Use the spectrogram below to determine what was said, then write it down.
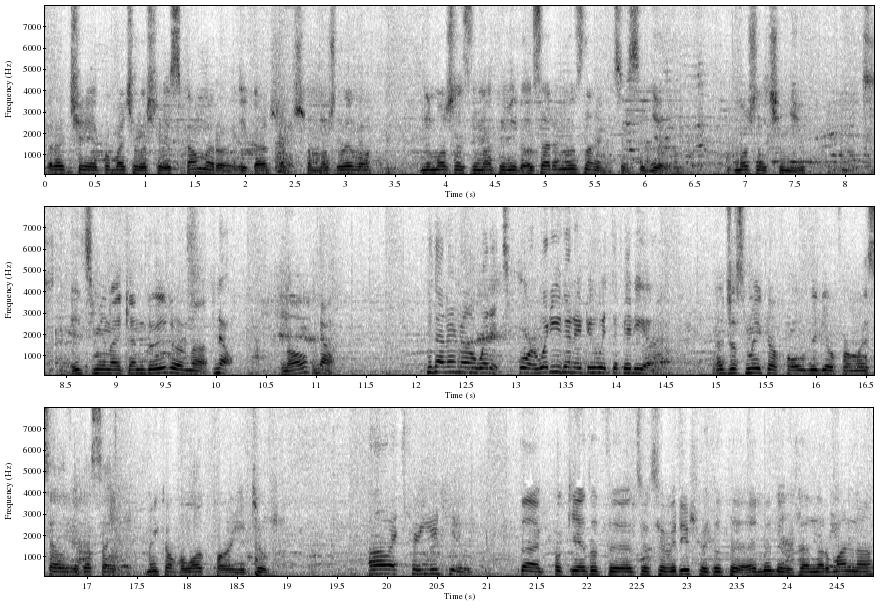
Коротше, побачила, що є з камерою і кажуть, що можливо не можна знімати відео. Зараз ми узнаємо це все діло. Можна чи ні. It's mean I can do it or not? No, No? no. Because I don't know what it's for. What are you going to do with the video? I just make a whole video for myself because I make a vlog for YouTube. Oh, it's for YouTube. Так, поки я тут е, це все вирішую, тут е, люди вже нормально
